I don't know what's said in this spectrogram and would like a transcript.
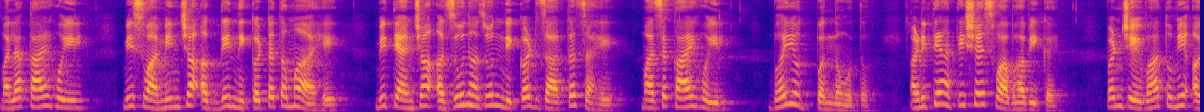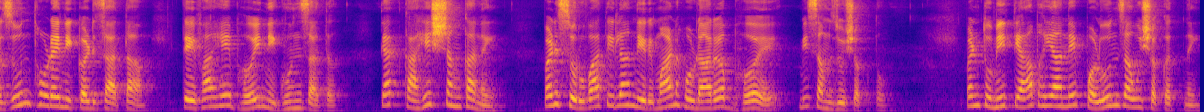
मला काय होईल? मी स्वामींच्या अगदी निकटतम आहे. मी त्यांच्या अजून अजून निकट जातच आहे. माझं काय होईल? भय उत्पन्न होतं. आणि ते अतिशय स्वाभाविक आहे. पण जेव्हा तुम्ही अजून थोडे निकट जाता तेव्हा हे भय निघून जातं. त्यात काहीच शंका नाही. पण सुरुवातीला निर्माण होणारं भय मी समजू शकतो. पण तुम्ही त्या भयाने पळून जाऊ शकत नाही.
